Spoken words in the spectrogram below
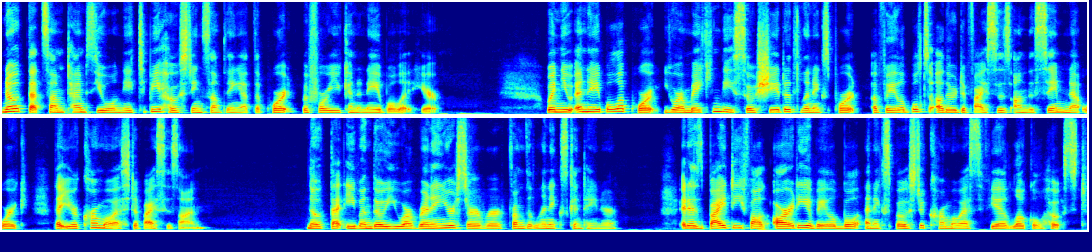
Note that sometimes you will need to be hosting something at the port before you can enable it here. When you enable a port, you are making the associated Linux port available to other devices on the same network that your Chrome OS device is on. Note that even though you are running your server from the Linux container, it is by default already available and exposed to Chrome OS via localhost.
